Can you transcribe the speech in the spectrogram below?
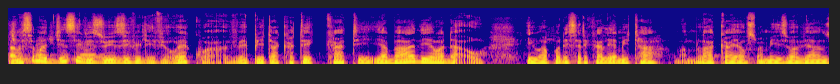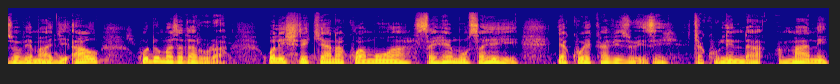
Anasema jinsi vizuizi vilivyowekwa vimepita katikati ya baadhi ya wadau, iwapo ni serikali ya mitaa, mamlaka ya usimamizi wa vyanzo vya maji au huduma za dharura. Walishirikiana kuamua sehemu sahihi ya kuweka vizuizi cha kulinda amani,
